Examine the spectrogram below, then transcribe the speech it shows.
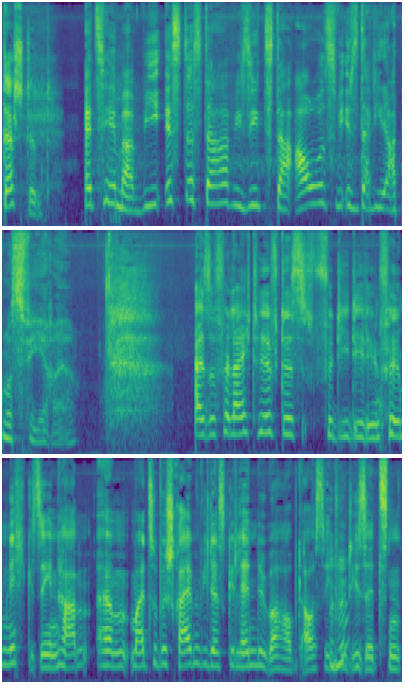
Das stimmt. Erzähl mal, wie ist es da? Wie sieht es da aus? Wie ist da die Atmosphäre? Also vielleicht hilft es für die, die den Film nicht gesehen haben, ähm, mal zu beschreiben, wie das Gelände überhaupt aussieht, mhm. wo die sitzen.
